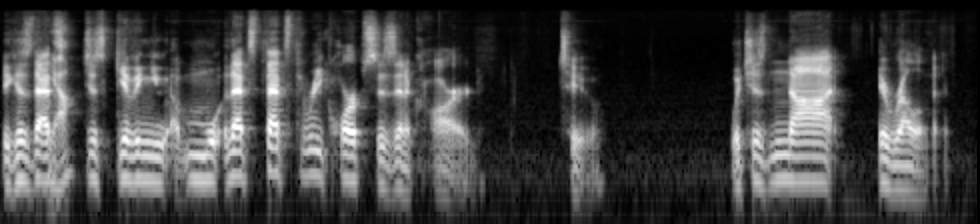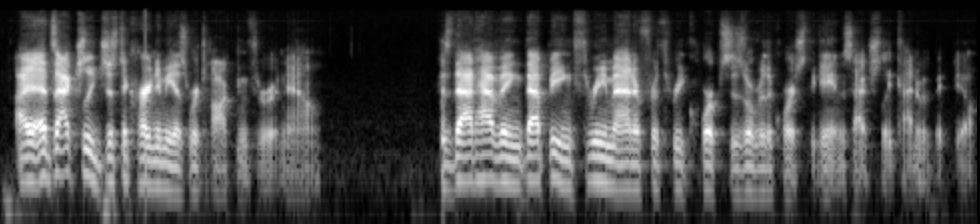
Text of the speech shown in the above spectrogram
because that's Yeah. just giving you more. That's that's three corpses in a card, too, which is not irrelevant. I, it's actually just occurring to me as we're talking through it now, because that having that being three mana for three corpses over the course of the game is actually kind of a big deal.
